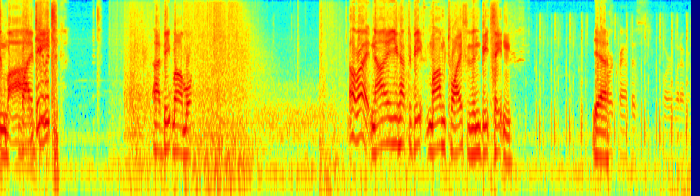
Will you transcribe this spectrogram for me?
um, by Damn beat- it. I beat Mom. One. Alright, now you have to beat Mom twice and then beat Satan. Yeah. Or Krampus, or whatever.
